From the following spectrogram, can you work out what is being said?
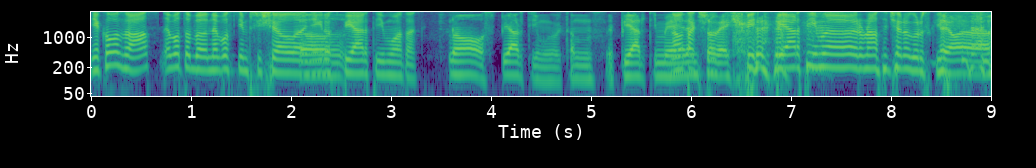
někoho z vás, nebo to byl, nebo s tím přišel Eh, někdo z PR týmu a tak? No, z PR týmu, tak tam PR tým je No jeden tak člověk. P- PR tým uh, rovná si Černogorský. Jo, jo,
